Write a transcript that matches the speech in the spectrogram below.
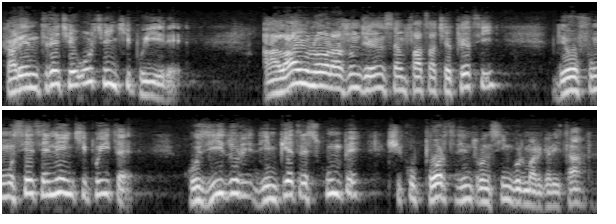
care întrece orice închipuire. Alaiul lor ajunge însă în fața cetății de o frumusețe neînchipuită, cu ziduri din pietre scumpe și cu porți dintr-un singur mărgăritar.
